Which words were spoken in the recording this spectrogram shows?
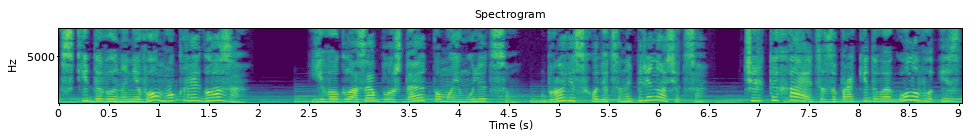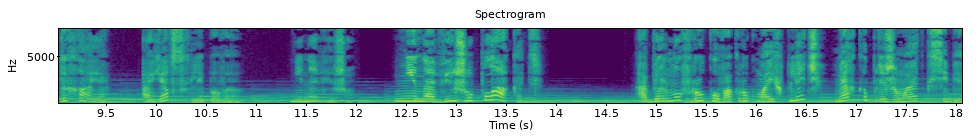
Скидываю на него мокрые глаза. Его глаза блуждают по моему лицу. Брови сходятся на переносице. Чертыхается, запрокидывая голову и вздыхая. А я всхлипываю. Ненавижу. Ненавижу плакать. Обернув руку вокруг моих плеч, мягко прижимает к себе.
